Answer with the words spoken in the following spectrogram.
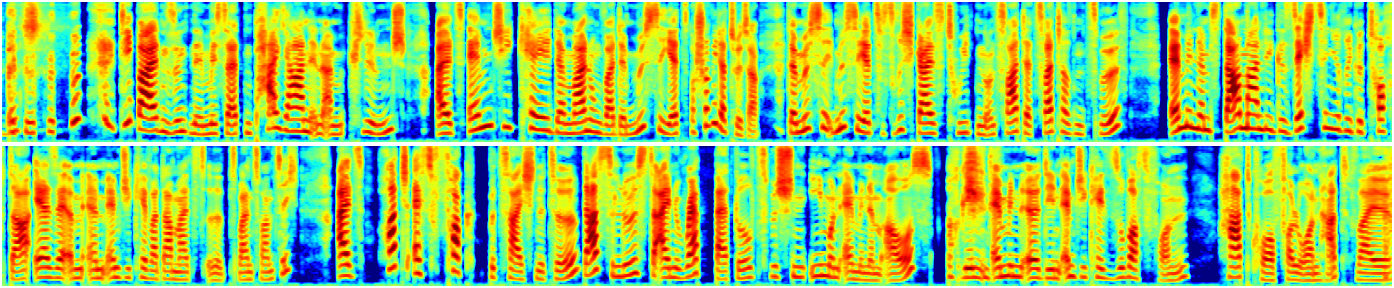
Die beiden sind nämlich seit ein paar Jahren in einem Clinch, als MGK der Meinung war, der müsse jetzt, auch oh, schon wieder Twitter, der müsse, müsse jetzt was richtig Geiles tweeten. Und zwar hat er 2012 Eminems damalige 16-jährige Tochter, er ähm, MGK war damals äh, 22, als Hot as Fuck bezeichnete. Das löste eine Rap-Battle zwischen ihm und Eminem aus, okay. den, Emin, äh, den MGK sowas von Hardcore verloren hat, weil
